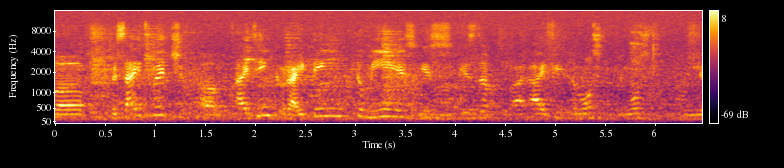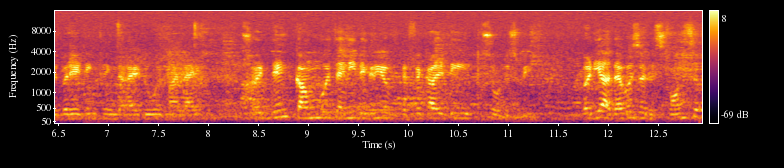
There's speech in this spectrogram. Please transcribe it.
uh, besides which, um, I think writing to me is, is, is the I feel the most most liberating thing that I do in my life. So it didn't come with any degree of difficulty, so to speak. But yeah, there was a responsibility.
